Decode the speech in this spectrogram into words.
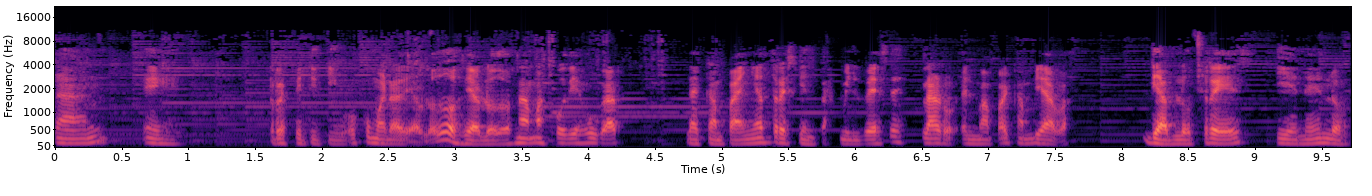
tan eh, repetitivo como era Diablo 2, Diablo 2 nada más podía jugar la campaña 300.000 veces, claro, el mapa cambiaba. Diablo 3 tiene los,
